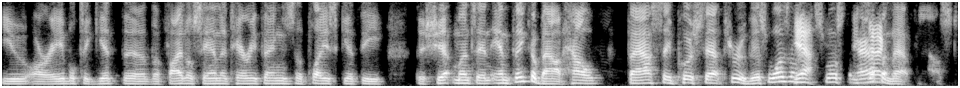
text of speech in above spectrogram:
you are able to get the the phytosanitary things the place get the the shipments and and think about how fast they pushed that through. This wasn't yeah, supposed to exactly. happen that fast.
